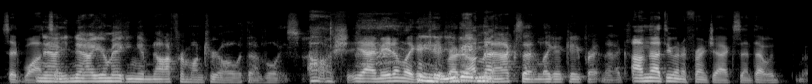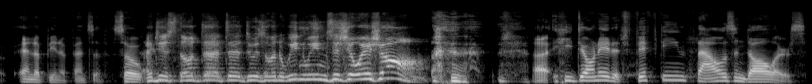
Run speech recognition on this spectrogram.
said Watson. Now, now you're making him not from Montreal with that voice. Oh shit! Yeah, I made him like a Yeah, Cape you Breton. gave I'm him an accent like a Cape Breton accent. I'm not doing a French accent. That would end up being offensive. So I just thought that uh, it was a win-win situation. uh, he donated fifteen thousand dollars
